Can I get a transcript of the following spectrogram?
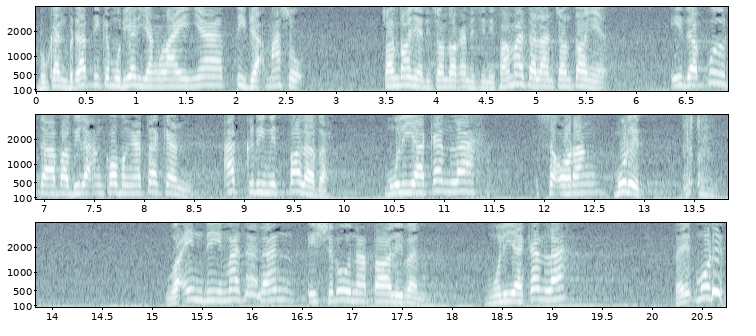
bukan berarti kemudian yang lainnya tidak masuk. Contohnya dicontohkan di sini. Fama jalan contohnya Idza qulta apabila engkau mengatakan akrimit talabah, muliakanlah seorang murid. Wa indi matalan isruna taliban. Muliakanlah taib murid.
